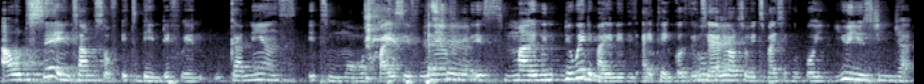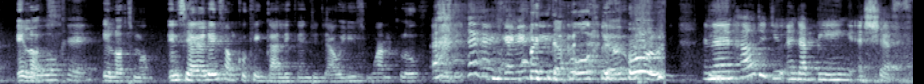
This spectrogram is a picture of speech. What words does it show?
I would say in terms of it being different, Ghanaians eat more spicy food. Food is marin- the way they marinate it, I think, because in Sierra Leone also eat spicy food, but you use ginger a lot, Oh, okay. a lot more. In Sierra Leone, if I'm cooking garlic and ginger, I will use one clove. maybe. The whole clove. And then, how did you end up being a chef?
